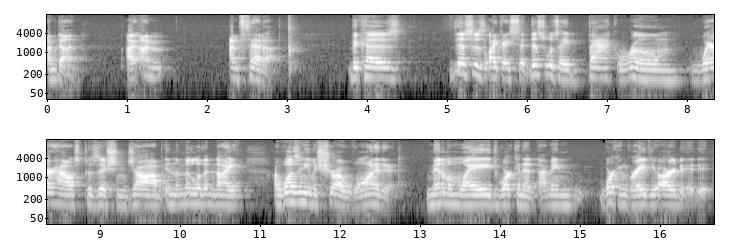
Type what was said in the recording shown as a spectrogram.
I'm done. I, I'm, I'm fed up because this is, like I said, this was a back room warehouse position job in the middle of the night. I wasn't even sure I wanted it minimum wage, working at, I mean, working graveyard. It, it,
